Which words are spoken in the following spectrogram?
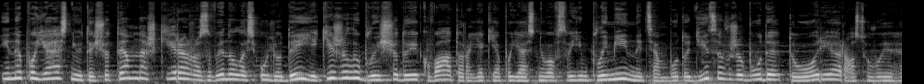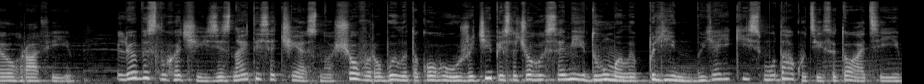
І не пояснюйте, що темна шкіра розвинулась у людей, які жили ближче до екватора, як я пояснював своїм племінницям, бо тоді це вже буде теорія расової географії. Любі слухачі, зізнайтеся чесно, що ви робили такого у житті, після чого самі думали, блін, ну я якийсь мудак у цій ситуації.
